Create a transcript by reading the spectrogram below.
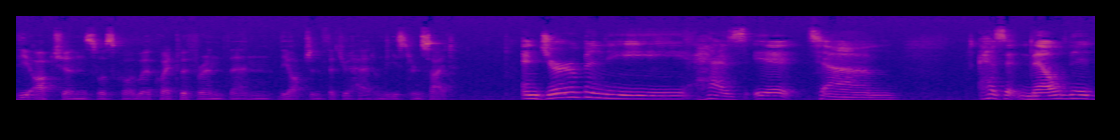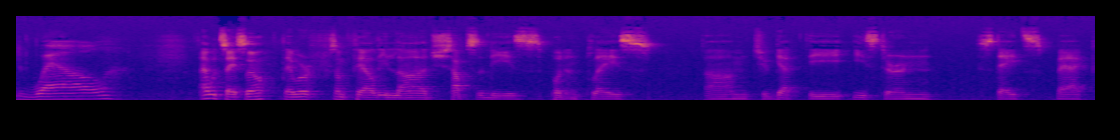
The options was qu- were quite different than the options that you had on the eastern side. and Germany has it um, has it melded well. I would say so. There were some fairly large subsidies put in place um, to get the eastern states back,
